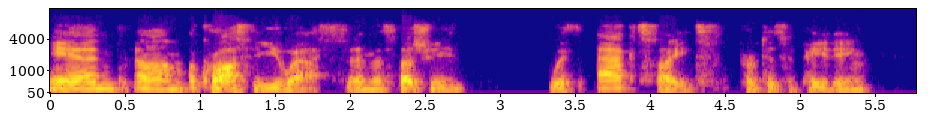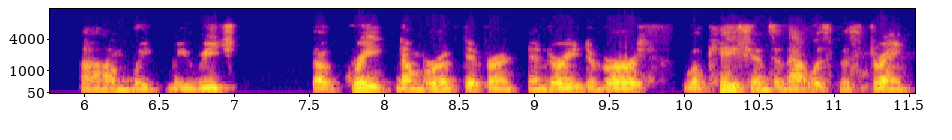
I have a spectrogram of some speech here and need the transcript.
and um, across the US, and especially with ACT sites participating, we, we reached a great number of different and very diverse locations, and that was the strength.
